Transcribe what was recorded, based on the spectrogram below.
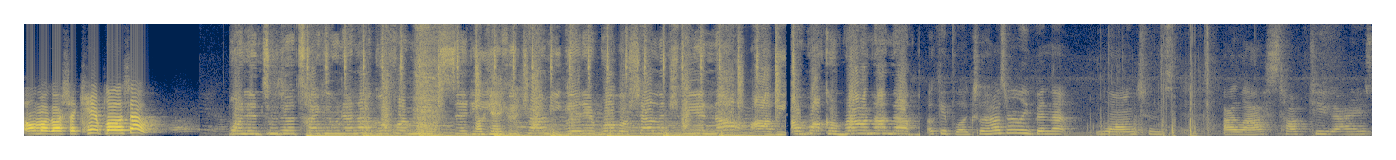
Oh my gosh, I can't blow this out. One into the tycoon and I go for New York City. Okay. If you try me, get it, robo challenge me and I'll be. I walk around on that Okay, vlog. So it hasn't really been that long since I last talked to you guys,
